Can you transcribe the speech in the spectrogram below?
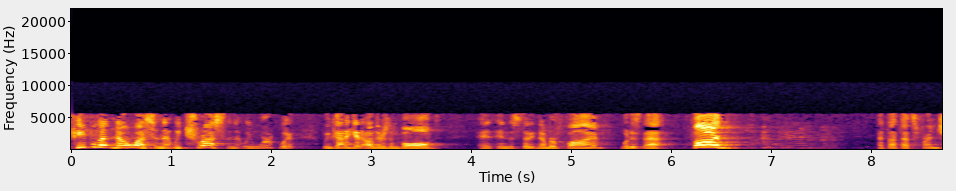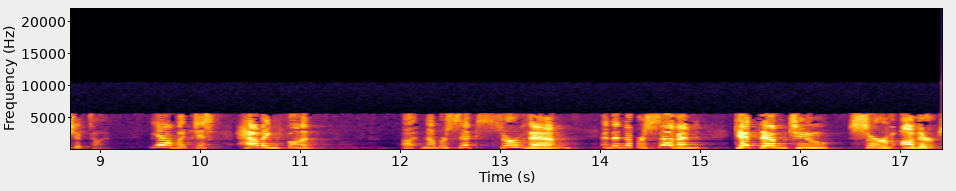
people that know us and that we trust and that we work with. We've got to get others involved in, in the study. Number five, what is that? Fun. I thought that's friendship time. Yeah, but just having fun. Uh, number six, serve them. And then number seven, get them to serve others.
